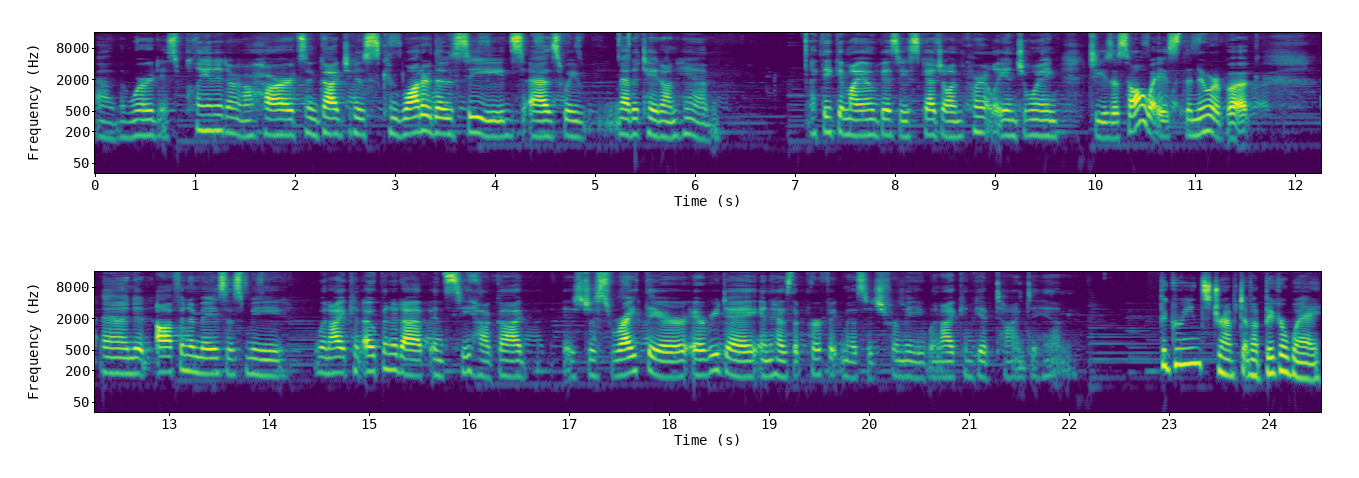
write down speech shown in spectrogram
Uh, the Word is planted in our hearts, and God just can water those seeds as we meditate on Him. I think in my own busy schedule, I'm currently enjoying Jesus Always, the newer book. And it often amazes me when I can open it up and see how God is just right there every day and has the perfect message for me when I can give time to Him. The Greens dreamt of a bigger way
